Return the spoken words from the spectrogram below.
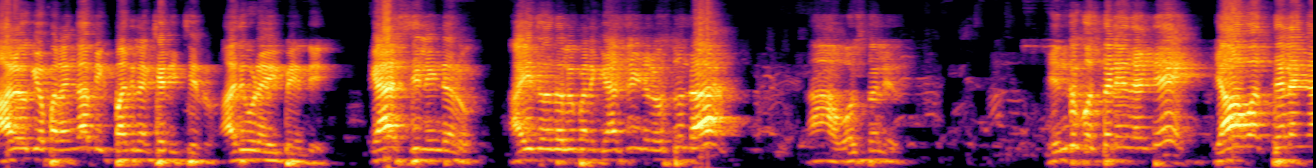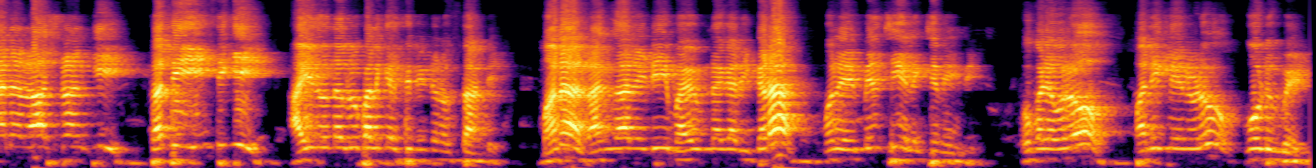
ఆరోగ్య పరంగా మీకు పది లక్షలు ఇచ్చిండ్రు. అది కూడా అయిపోయింది. Gas cylinder. ఐదు వందల రూపాయల గ్యాస్ సిలిండర్ వస్తుందా? ఆ వస్తలేదు. ఎందుకు వస్తలేదంటే యావత్ తెలంగాణ రాష్ట్రానికి ప్రతి ఇంటికి ఐదు వందల రూపాయలకే సిలిండర్ వస్తుంది. మన రంగారెడ్డి మహబూబ్ నగర్ ఇక్కడ మన ఎమ్మెల్సీ ఎలక్షన్ అయింది. ఒకడెవరో? పనికి లేనుడు కోర్టుకు పోయాడు.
